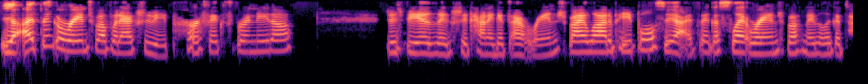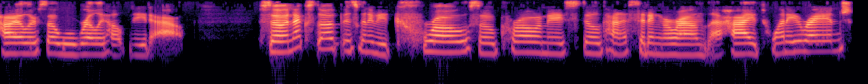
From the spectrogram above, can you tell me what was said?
Yeah, I think a range buff would actually be perfect for Nita just because like she kind of gets outranged by a lot of people. So yeah, I think a slight range buff, maybe like a tile or so, will really help Nita out. So next up is going to be Crow. So Crow, I mean, still kind of sitting around the high 20 range.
